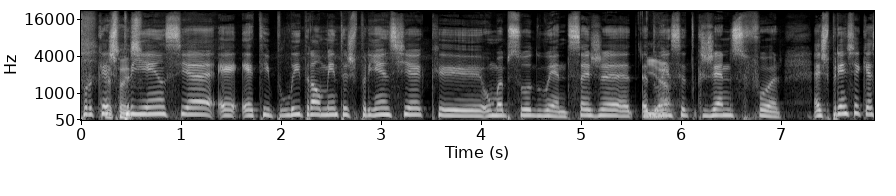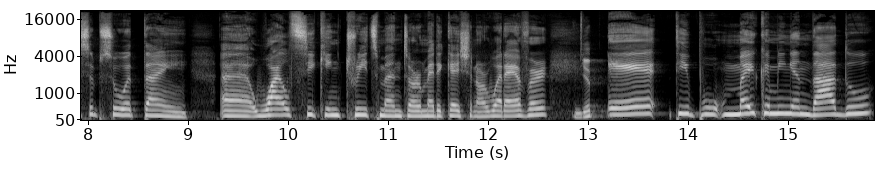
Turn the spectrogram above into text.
Porque a É isso. experiência é, é tipo literalmente a experiência que uma pessoa doente, seja a Yeah. doença de que género se for, a experiência que essa pessoa tem uh, while seeking treatment or medication or whatever, Yep. é tipo meio caminho andado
